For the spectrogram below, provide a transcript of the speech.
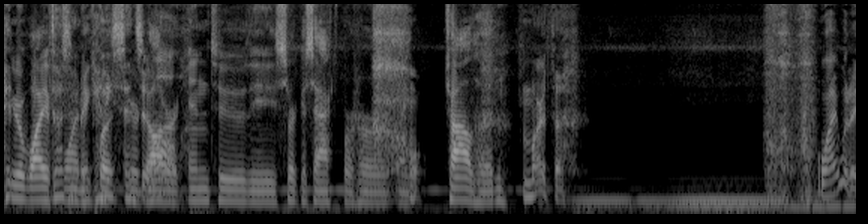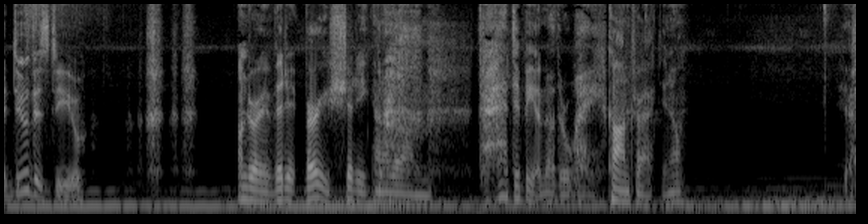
I, your wife wanted to put your daughter into the circus act for her like Oh. childhood. Martha. Why would I do this to you? under a vid- very shitty kind of um, There had to be another way. contract, you know. Yet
